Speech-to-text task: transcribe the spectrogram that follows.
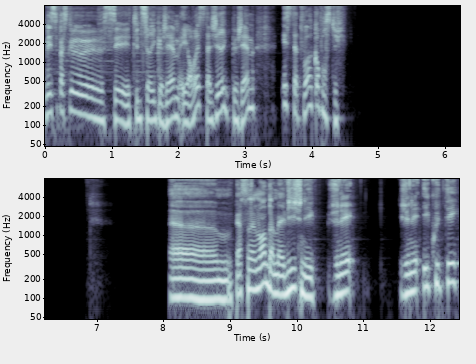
mais c'est parce que c'est une série que j'aime, et en vrai c'est un série que j'aime, et c'est à toi, qu'en penses-tu? Euh, personnellement, dans ma vie, je n'ai, je n'ai, je n'ai écouté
